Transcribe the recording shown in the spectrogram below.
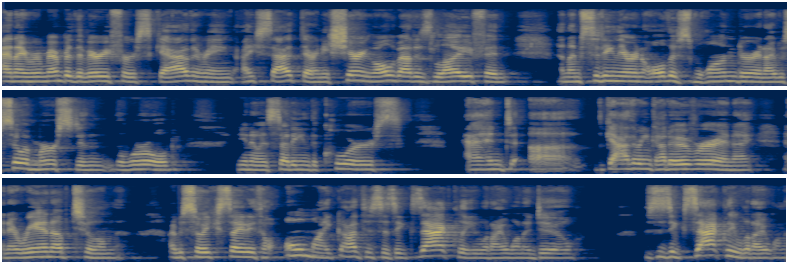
And I remember the very first gathering, I sat there and he's sharing all about his life and and I'm sitting there in all this wonder and I was so immersed in the world, you know, and studying the course. And uh, the gathering got over and I and I ran up to him. I was so excited. I thought, oh my God, this is exactly what I want to do. This is exactly what I want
